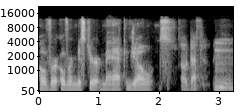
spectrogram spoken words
over over Mr. Mac Jones. Oh, definitely. Hmm.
